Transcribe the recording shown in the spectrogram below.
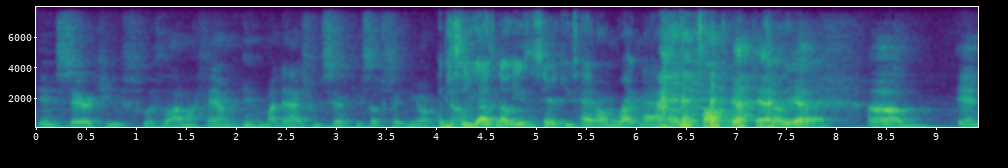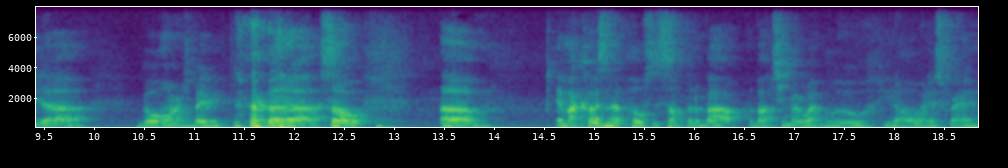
in Syracuse with a lot of my family. Mm-hmm. My dad's from Syracuse, upstate New York. And just know? so you guys know, he has a Syracuse hat on right now as we're talking. so yeah. yeah. Um, and uh, go orange, baby. but uh, so. Um, and my cousin had posted something about about Team Red, White, and Blue, you know, and his friend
